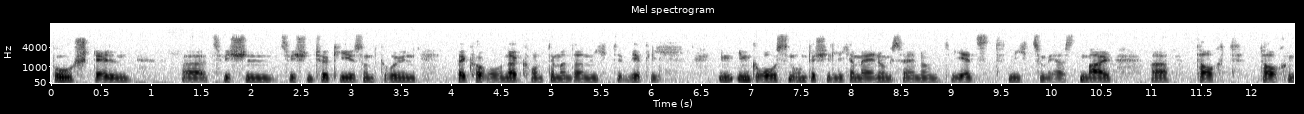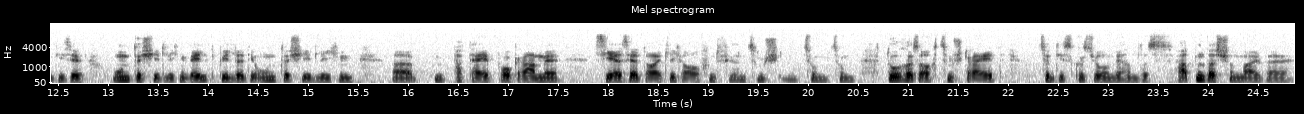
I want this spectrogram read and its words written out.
Bruchstellen zwischen, zwischen Türkis und Grün. Bei Corona konnte man da nicht wirklich im, im Großen unterschiedlicher Meinung sein und jetzt nicht zum ersten Mal äh, taucht, tauchen diese unterschiedlichen Weltbilder, die unterschiedlichen äh, Parteiprogramme sehr, sehr deutlich auf und führen zum, zum, zum, durchaus auch zum Streit, zur Diskussion. Wir haben das, hatten das schon mal bei,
